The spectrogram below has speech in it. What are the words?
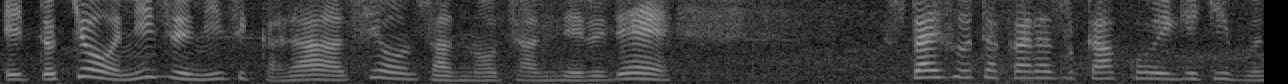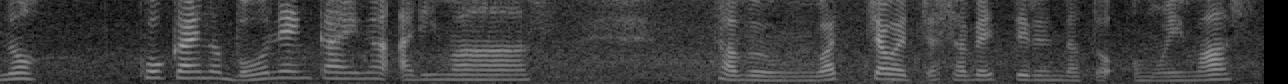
えっと今日は22時からしおんさんのチャンネルでスタイフ宝塚恋劇部の公開の忘年会があります。多分わっちゃわっちゃ喋ってるんだと思います。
